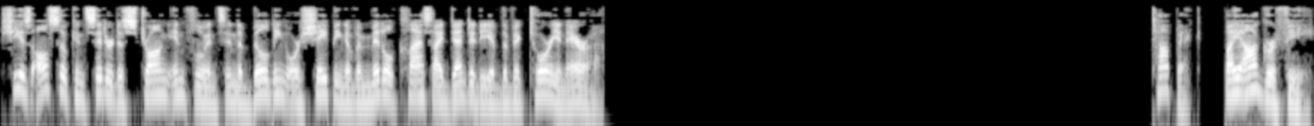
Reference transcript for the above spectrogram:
She is also considered a strong influence in the building or shaping of a middle-class identity of the Victorian era. Biography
